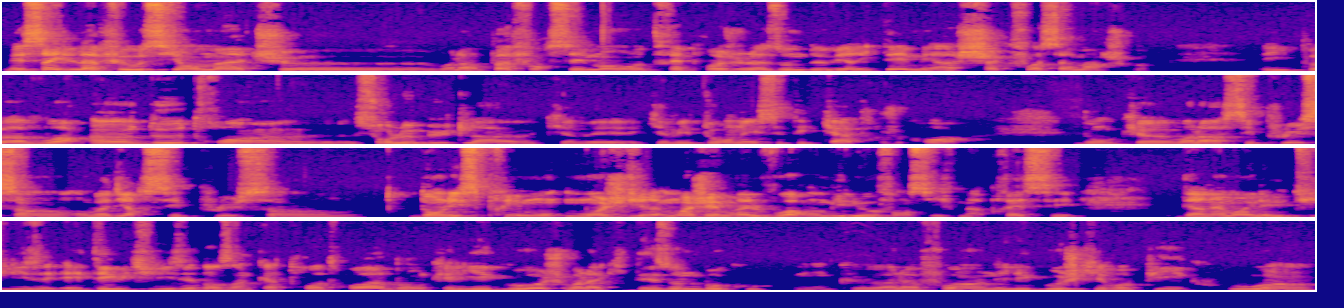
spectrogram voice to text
Mais ça, il l'a fait aussi en match, euh, voilà, pas forcément très proche de la zone de vérité, mais à chaque fois ça marche quoi. Et il peut avoir un, deux, trois sur le but là qui avait qui avait tourné, c'était quatre, je crois. Donc voilà, c'est plus un, on va dire, c'est plus un dans l'esprit. Moi, je dirais, moi j'aimerais le voir en milieu offensif, mais après c'est Dernièrement, il a utilisé, été utilisé dans un 4-3-3, donc ailier gauche, voilà, qui dézone beaucoup. Donc euh, à la fois un ailier gauche qui repique ou un,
